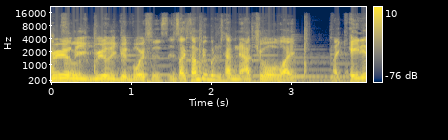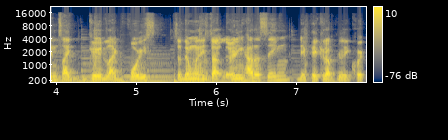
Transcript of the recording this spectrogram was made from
really, songs. really good voices. It's like some people just have natural like like cadence, like good like voice. So then when they mm-hmm. start learning how to sing, they pick it up really quick.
